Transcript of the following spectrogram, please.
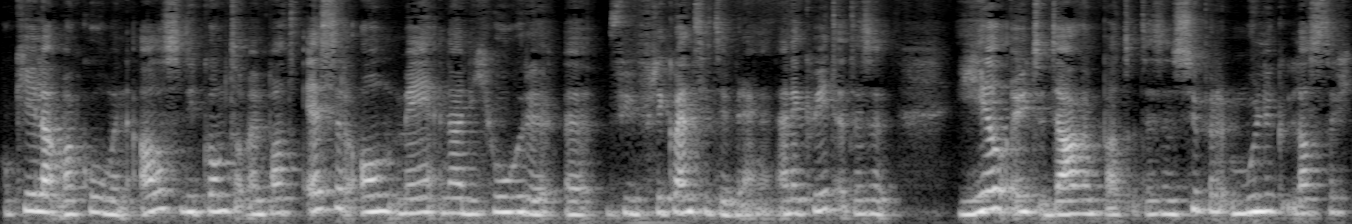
oké, laat maar komen. Alles die komt op mijn pad is er om mij naar die hogere uh, frequentie te brengen. En ik weet, het is een heel uitdagend pad. Het is een super moeilijk, lastig.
